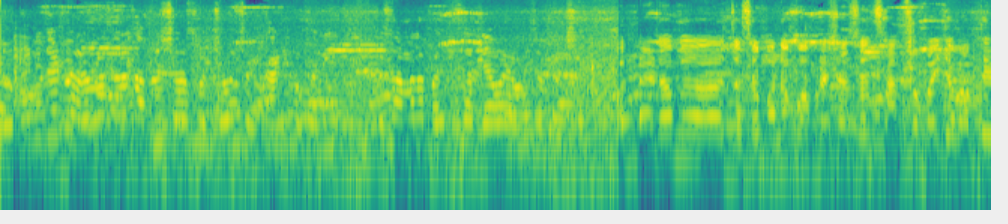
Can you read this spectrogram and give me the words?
लोकांनी जर ठरवलं तरच आपलं शहर स्वच्छ होऊ शकतं आणि लोकांनी तसं आम्हाला प्रतिसाद द्यावा एवढीच अपेक्षा आहे. मॅडम जसं मनपा प्रशासन साफसफाईच्या बाबतीत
